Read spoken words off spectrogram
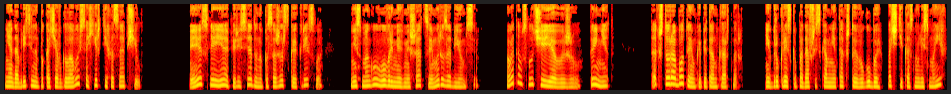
Неодобрительно покачав головой, Сахир тихо сообщил. «Если я пересяду на пассажирское кресло, не смогу вовремя вмешаться, и мы разобьемся. В этом случае я выживу, ты нет. Так что работаем, капитан Картнер. И вдруг резко подавшись ко мне так, что его губы почти коснулись моих,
